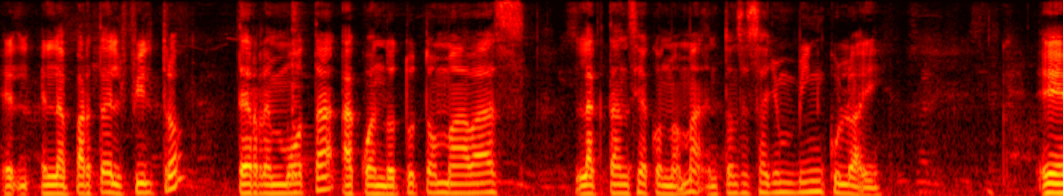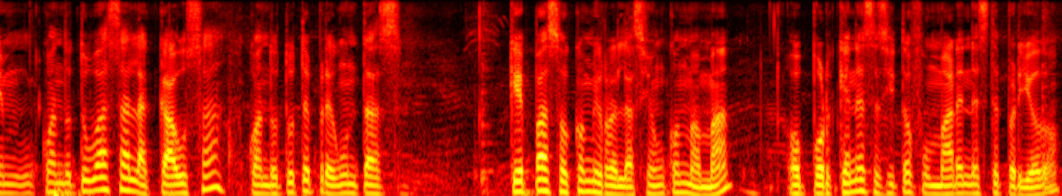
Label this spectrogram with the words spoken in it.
en la parte del filtro, te remota a cuando tú tomabas lactancia con mamá. Entonces hay un vínculo ahí. Em, cuando tú vas a la causa, cuando tú te preguntas, ¿qué pasó con mi relación con mamá? ¿O por qué necesito fumar en este periodo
